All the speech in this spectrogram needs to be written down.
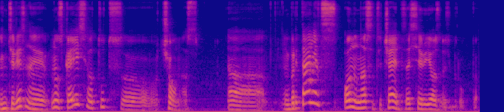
интересные, ну, скорее всего, тут, что у нас? Э, британец, он у нас отвечает за серьезность группы.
